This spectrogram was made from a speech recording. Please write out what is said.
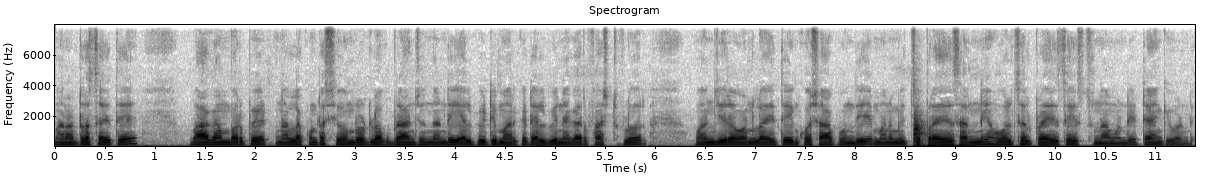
మన అడ్రస్ అయితే బాగంబర్పేట్ నల్లకుంట శివం రోడ్లో ఒక బ్రాంచ్ ఉందండి. LPT market LB Nagar first floor. One zero వన్లో అయితే ఇంకో షాప్ ఉంది. మనం ఇచ్చే ప్రైజెస్ అన్నీ హోల్సేల్ ప్రైజెస్ ఇస్తున్నామండి. థ్యాంక్ యూ అండి.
